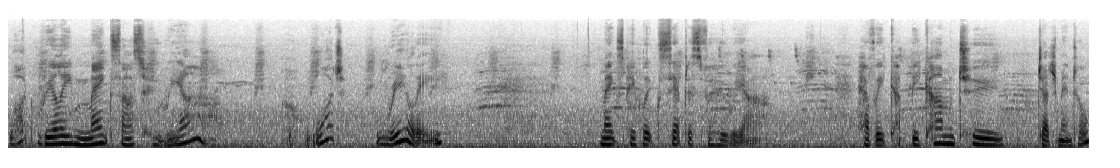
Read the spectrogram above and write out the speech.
what really makes us who we are? Really makes people accept us for who we are? Have we become too judgmental?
